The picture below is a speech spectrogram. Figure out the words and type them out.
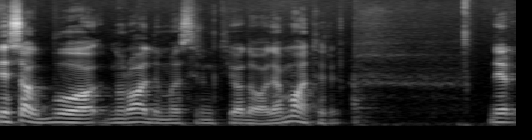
tiesiog buvo nurodymas rinkti juodaodę moterį. Ir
